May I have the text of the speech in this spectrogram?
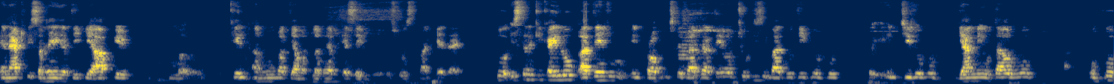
एनाटमी समझाई जाती है कि आपके किन अंगों का क्या मतलब है, कैसे उसको इस्तेमाल किया जाए। तो इस तरह के कई लोग आते हैं जो इन प्रॉब्लम्स के साथ आते हैं और छोटी सी बात होती है कि उनको इन चीज़ों को ज्ञान नहीं होता और वो, उनको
